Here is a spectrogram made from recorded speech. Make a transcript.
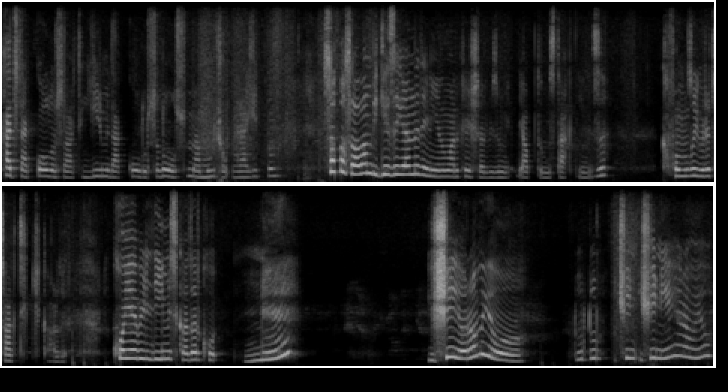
Kaç dakika olursa artık 20 dakika olursa da olsun ben bunu çok merak ettim. Sapasağlam bir gezegende deneyelim arkadaşlar bizim yaptığımız taktiğimizi. Kafamıza göre taktik çıkardık. Koyabildiğimiz kadar koy... Ne? İşe yaramıyor. Dur dur. İçin, işe niye yaramıyor?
